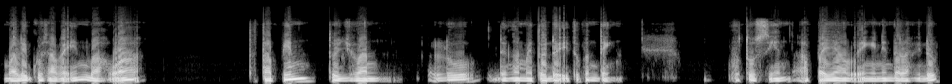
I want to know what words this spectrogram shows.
balik gue sampaikan bahwa tetapin tujuan lu dengan metode itu penting putusin apa yang lu inginin dalam hidup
